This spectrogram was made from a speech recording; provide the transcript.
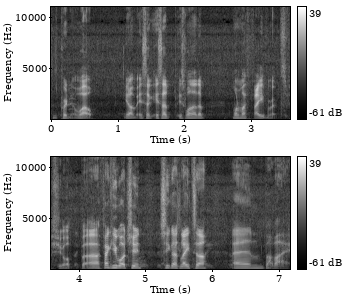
It's pretty well. You know, it's a it's a it's one of the one of my favourites for sure. But uh, thank you for watching. See you guys later, and bye bye.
